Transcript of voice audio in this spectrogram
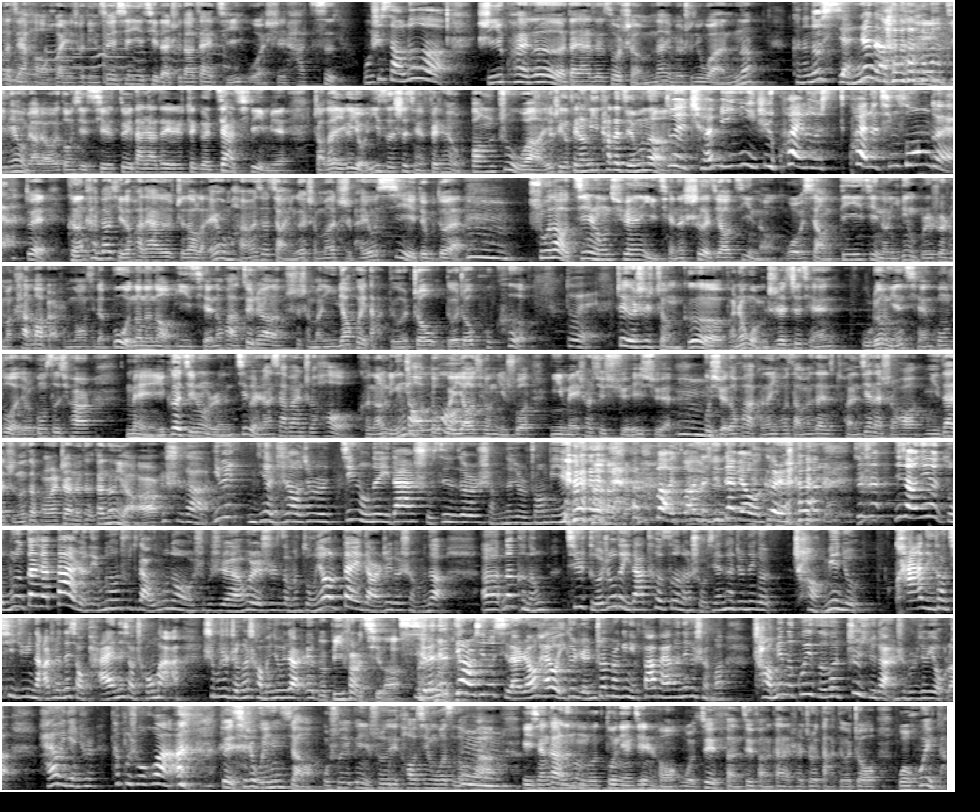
大家好，欢迎收听最新一期的《出道在即》，我是哈刺，我是小乐，十一快乐！大家在做什么呢？有没有出去玩呢？可能都闲着呢。嗯，今天我们要聊的东西，其实对大家在这个假期里面找到一个有意思的事情非常有帮助啊，又是一个非常利他的节目呢。对，全民益智，快乐快乐轻松。对对，可能看标题的话，大家就知道了。哎，我们好像要讲一个什么纸牌游戏，对不对？嗯。说到金融圈以前的社交技能，我想第一技能一定不是说什么看报表什么东西的，不，no no no，以前的话最重要的是什么？你一定要会打德州，德州扑克。对，这个是整个，反正我们这是之前五六年前工作，就是公司圈儿，每一个金融人基本上下班之后，可能领导都会要求你说，你没事儿去学一学，嗯，不学的话，可能以后咱们在团建的时候，你在只能在旁边站着干干瞪眼儿。是的，因为你也知道，就是金融的一大属性就是什么呢？就是装逼。不好意思，不好意思，仅代表我个人，就是你想，你也总不能大家大人了，也不能出去打 uno，是不是？或者是怎么，总要带一点这个什么的。呃，那可能其实德州的一大特色呢，首先它就那个场面就咔，那套器具拿出来，那小牌，那小筹码，是不是整个场面就有点哎，逼范儿起了，起了，那个调性就起来，然后还有一个人专门给你发牌和那个什么，场面的规则和秩序感是不是就有了？还有一点就是他不说话。对，其实我跟你讲，我说跟你说一句掏心窝子的话，以前干了那么多多年金融，我最烦最烦干的事就是打德州，我会打。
